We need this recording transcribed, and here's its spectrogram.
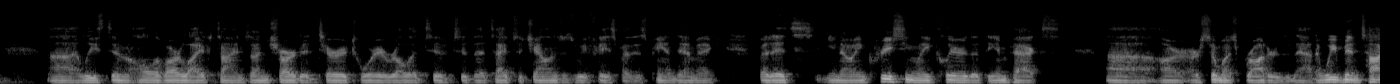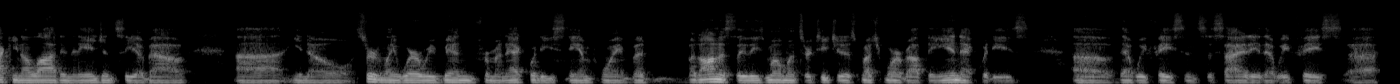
uh, at least in all of our lifetimes, uncharted territory relative to the types of challenges we face by this pandemic. But it's you know increasingly clear that the impacts uh, are, are so much broader than that. And we've been talking a lot in the agency about uh, you know certainly where we've been from an equity standpoint, but but honestly, these moments are teaching us much more about the inequities uh, that we face in society, that we face uh,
